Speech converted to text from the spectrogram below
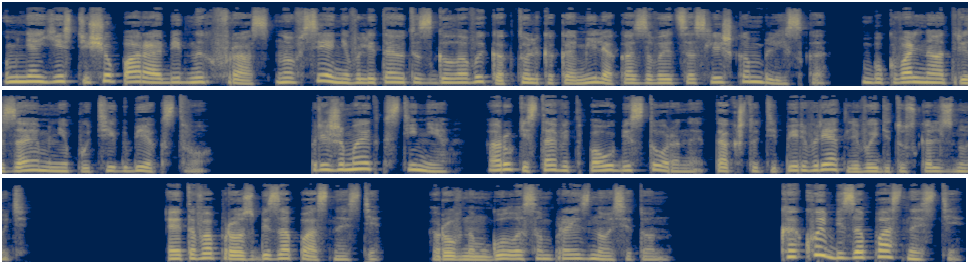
У меня есть еще пара обидных фраз, но все они вылетают из головы, как только Камиль оказывается слишком близко, буквально отрезая мне пути к бегству. Прижимает к стене, а руки ставит по обе стороны, так что теперь вряд ли выйдет ускользнуть. Это вопрос безопасности, Ровным голосом произносит он. «Какой безопасности?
